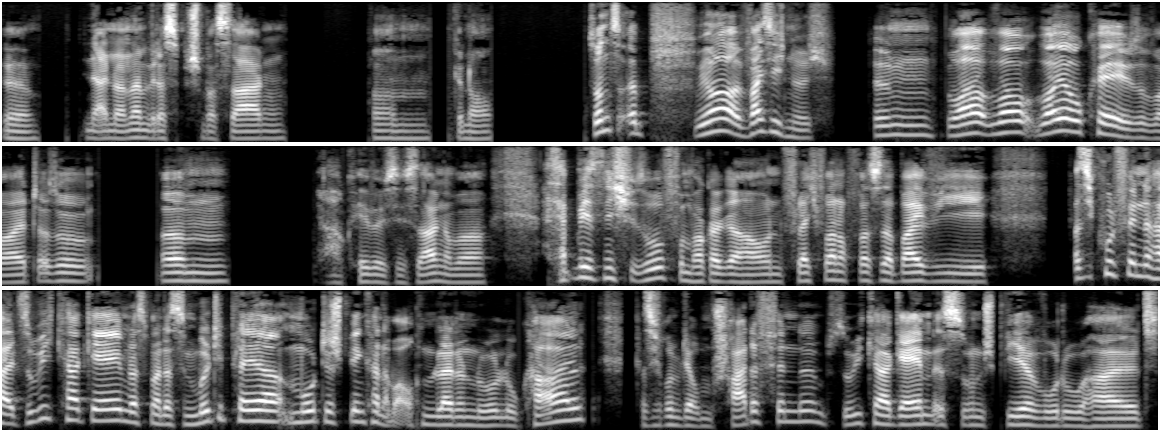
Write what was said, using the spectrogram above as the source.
Äh, den einen oder anderen wird das bestimmt was sagen. Ähm, genau. Sonst, äh, pff, ja, weiß ich nicht. Ähm, war, war, war ja okay soweit. Also, ähm, ja, okay, will ich nicht sagen, aber es hat mir jetzt nicht so vom Hocker gehauen. Vielleicht war noch was dabei wie, was ich cool finde, halt Suika-Game, dass man das im Multiplayer-Mode spielen kann, aber auch nur leider nur lokal. Was ich wiederum schade finde. Suika-Game ist so ein Spiel, wo du halt,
